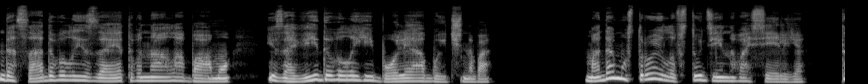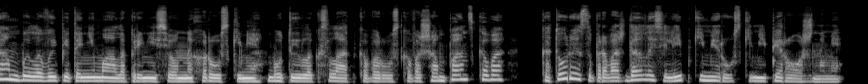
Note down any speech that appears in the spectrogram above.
досадовала из-за этого на Алабаму и завидовала ей более обычного. Мадам устроила в студии новоселье. Там было выпито немало принесенных русскими бутылок сладкого русского шампанского, которое сопровождалось липкими русскими пирожными.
